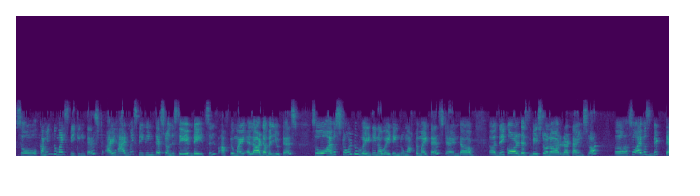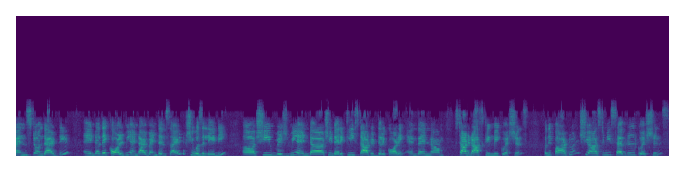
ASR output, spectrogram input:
So coming to my speaking test, I had my speaking test on the same day itself after my LRW test. So I was told to wait in a waiting room after my test and uh, uh, they called us based on our uh, time slot. Uh, so I was a bit tensed on that day and uh, they called me and I went inside. She was a lady. Uh, she wished me and she directly started the recording and then um, started asking me questions. For the part one, she asked me several questions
